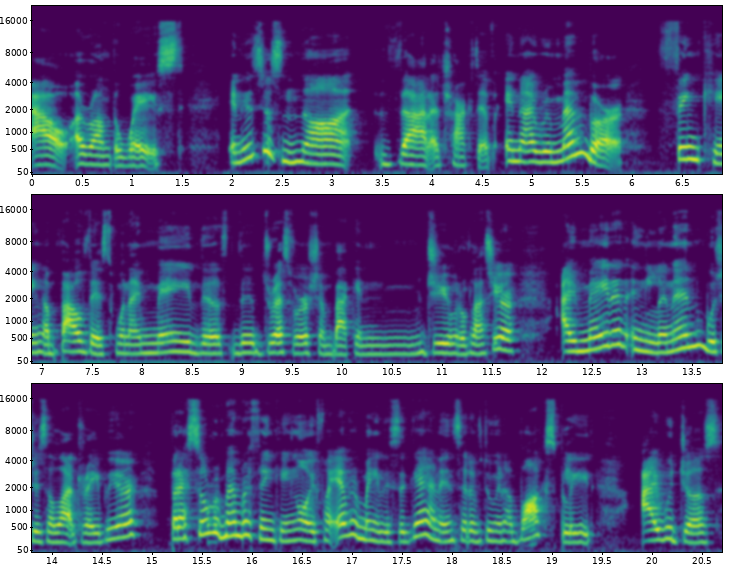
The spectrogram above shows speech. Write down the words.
out around the waist, and it's just not that attractive. And I remember thinking about this when I made the the dress version back in June of last year. I made it in linen, which is a lot drapier, but I still remember thinking, oh, if I ever made this again, instead of doing a box pleat, I would just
